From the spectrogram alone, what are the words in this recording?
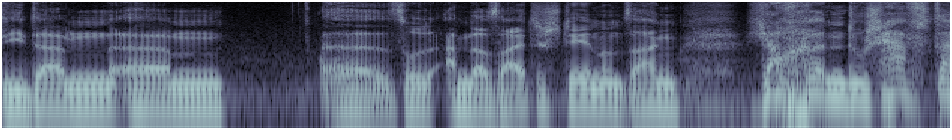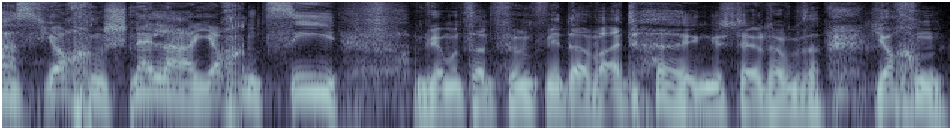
die dann ähm, äh, so an der Seite stehen und sagen, Jochen, du schaffst das, Jochen, schneller, Jochen, zieh. Und wir haben uns dann fünf Meter weiter hingestellt und haben gesagt, Jochen,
